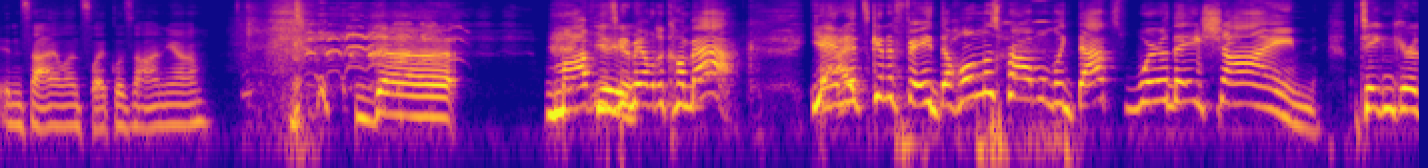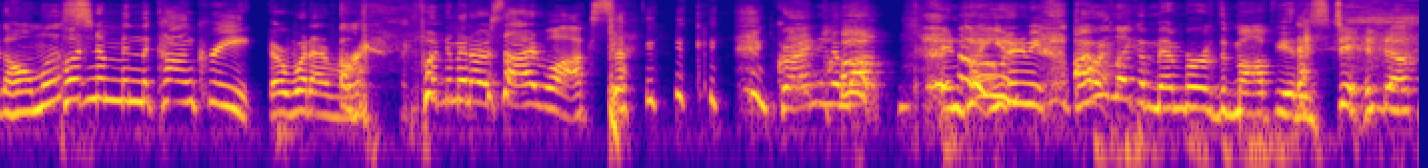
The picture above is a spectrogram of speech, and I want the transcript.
in silence, like lasagna. the mafia's Yeah, gonna be able to come back. Yeah, and it's gonna fade. The homeless problem, like that's where they shine. Taking care of the homeless? Putting them in the concrete or whatever. Putting them in our sidewalks. Grinding them up and put, you know what I mean? I would like a member of the mafia to stand up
